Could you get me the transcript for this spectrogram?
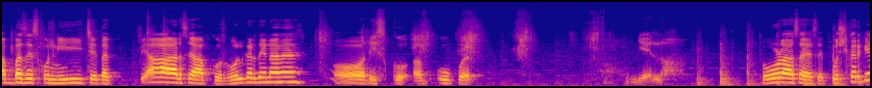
अब बस इसको नीचे तक प्यार से आपको रोल कर देना है। और इसको अब ऊपर ये लो। थोड़ा सा ऐसे पुश करके।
